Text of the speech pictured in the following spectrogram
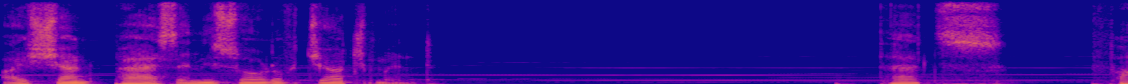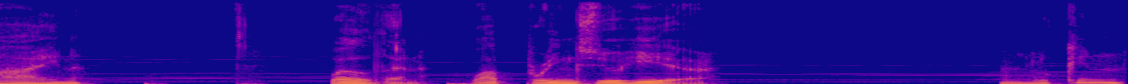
I shan't pass any sort of judgment. That's fine. Well then, what brings you here? I'm looking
